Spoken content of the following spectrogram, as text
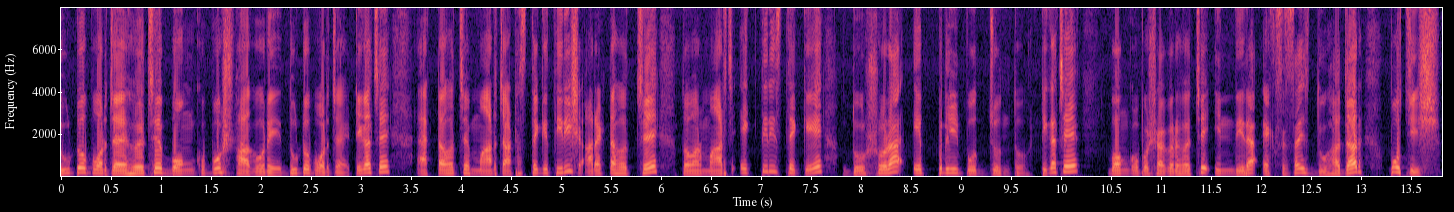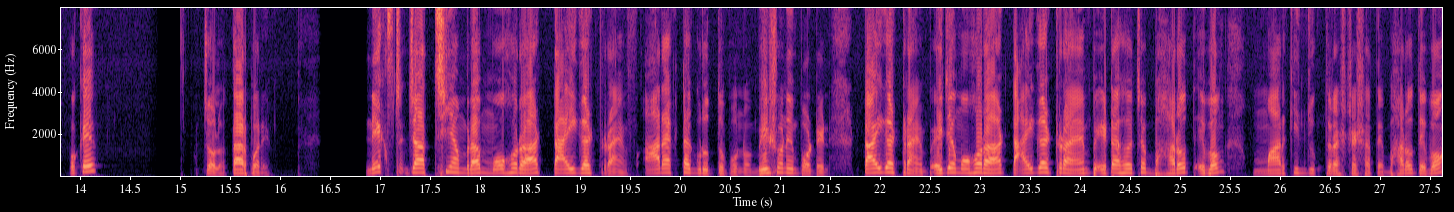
দুটো পর্যায়ে হয়েছে বঙ্গোপসাগরে। দুটো পর্যায়ে, ঠিক আছে? একটা হচ্ছে মার্চ আঠাশ থেকে তিরিশ, আর একটা হচ্ছে তোমার মার্চ একত্রিশ থেকে দোসরা এপ্রিল পর্যন্ত, ঠিক আছে? বঙ্গোপসাগরে হচ্ছে ইন্দিরা এক্সারসাইজ দু হাজার পঁচিশ, ওকে? চলো, তারপরে। নেক্সট যাচ্ছি আমরা মহড়া টাইগার ট্রায়াম্ফ আর একটা গুরুত্বপূর্ণ, ভীষণ ইম্পর্টেন্ট টাইগার ট্রায়াম্ফ এই যে মহড়া টাইগার ট্রায়াম্ফ এটা হচ্ছে ভারত এবং মার্কিন যুক্তরাষ্ট্রের সাথে, ভারত এবং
